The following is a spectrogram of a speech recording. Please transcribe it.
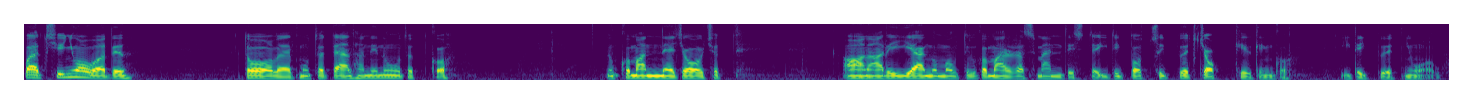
paatsi juovalle tooleet, mutta täällähän ne nuutotko. Nukko manne joojot. Aana riiään, kun muutulko marras mäntistä. Iti potsui pyöt jokkiukin, kun iti pyöt juovua.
